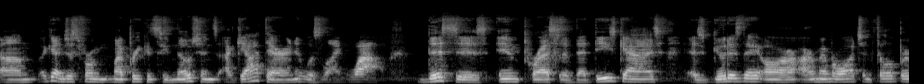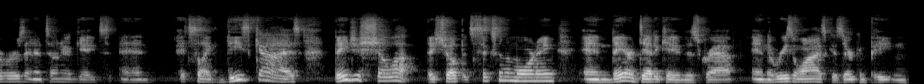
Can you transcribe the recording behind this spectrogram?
Um, again, just from my preconceived notions, I got there and it was like, wow, this is impressive that these guys, as good as they are, I remember watching Philip Rivers and Antonio Gates, and it's like these guys, they just show up. They show up at six in the morning and they are dedicated to this craft. And the reason why is because they're competing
